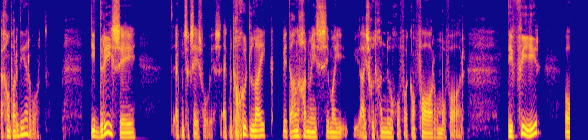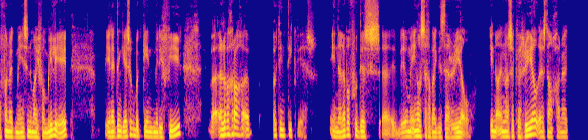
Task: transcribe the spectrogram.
ek gaan waardeer word. Die 3 sê ek moet suksesvol wees. Ek moet goed lyk. Like, weet dan gaan mense sê maar hy's goed genoeg of ek kan vaar hom of haar. Die 4 waarvan ek mense in my familie het en ek dink jy's ook bekend met die 4. Hulle wil graag autentiek wees. En hulle wil voel dis uh, om Engels te gebruik dis 'n real. En, en as ek real is dan gaan ek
